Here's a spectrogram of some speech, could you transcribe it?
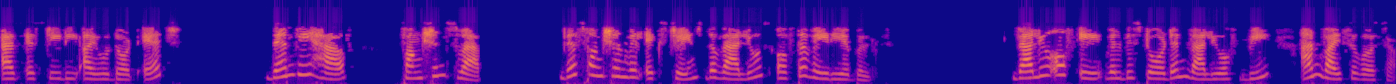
as stdio.h. Then we have function swap. This function will exchange the values of the variables. Value of a will be stored in value of b and vice versa.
